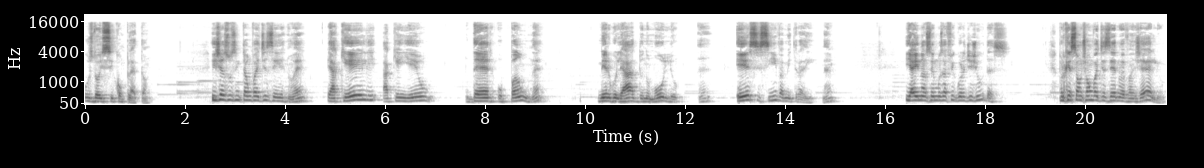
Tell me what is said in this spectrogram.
Os dois se completam. E Jesus então vai dizer, não é? É aquele a quem eu der o pão, né? Mergulhado no molho, né? Esse sim vai me trair, né? E aí nós vemos a figura de Judas. Porque São João vai dizer no Evangelho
